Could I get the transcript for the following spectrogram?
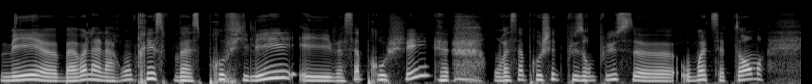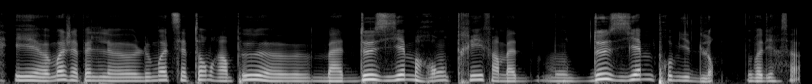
mais bah voilà la rentrée va se profiler et va s'approcher. On va s'approcher de plus en plus au mois de septembre. Et moi j'appelle le mois de septembre un peu ma deuxième rentrée enfin ma mon deuxième premier de l'an on va dire ça.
